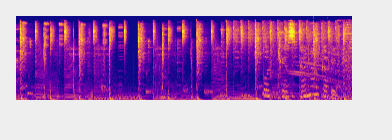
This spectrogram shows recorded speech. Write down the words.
Podcast Kanal KPK.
